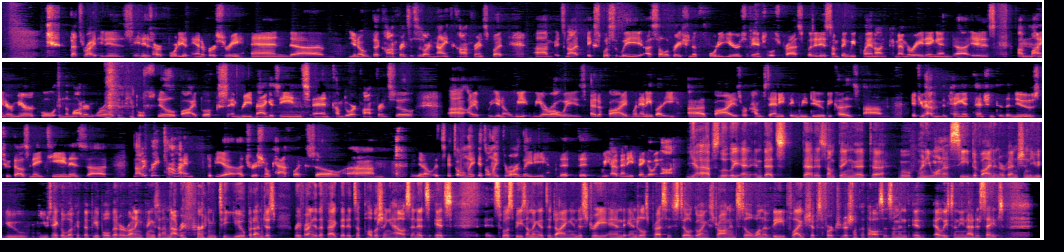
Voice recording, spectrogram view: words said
That's right. It is. It is our 40th anniversary, and uh, you know the conference. This is our ninth conference, but um, it's not explicitly a celebration of 40 years of Angelus Press, but it is something we plan on commemorating, and uh, it is a minor miracle in the modern world that people still buy books and read magazines and come to our conference. So, uh, I, you know, we we are always edified when anybody uh, buys or comes to anything we do because um, if you haven't been paying attention to the news, 2018 is uh, not a great time to be a, a traditional Catholic. So, um, you know, it's it's only it's only through Our Lady that that we have anything going on. Yeah, absolutely, and and that's that is something that uh, when you want to see divine intervention, you you you take a look at the people that are running things. And I'm not referring to you, but I'm just referring to the fact that it's a publishing house and it's it's it's supposed to be something that's a dying industry. And Angelus Press is still going strong and still one of the flagships for traditional Catholicism, in, at least in the United States.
